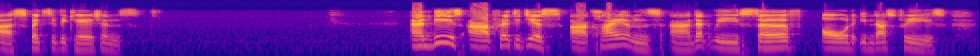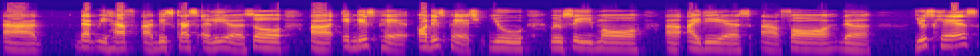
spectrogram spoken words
uh, specifications. And these are prestigious uh, clients uh, that we serve all the industries uh, that we have uh, discussed earlier. So uh, in this page, on this page, you will see more uh, ideas uh, for the use case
